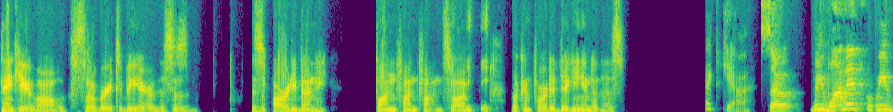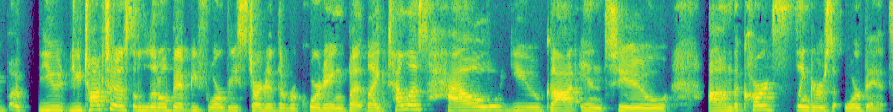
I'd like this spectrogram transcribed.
Thank you. Oh, so great to be here. This is this has already been fun, fun, fun. So I'm looking forward to digging into this. Heck yeah. So we wanted we uh, you you talked to us a little bit before we started the recording, but like tell us how you got into um, the card slingers orbit.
